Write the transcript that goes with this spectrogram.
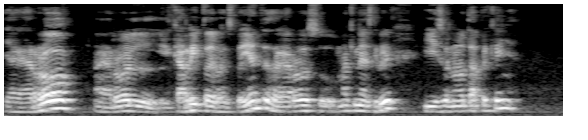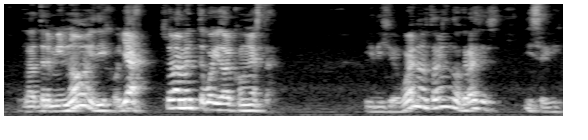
Y agarró, agarró el, el carrito de los expedientes, agarró su máquina de escribir y hizo una nota pequeña. La terminó y dijo, ya, solamente te voy a ayudar con esta. Y dije, bueno, está bien, no, gracias. Y seguí.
